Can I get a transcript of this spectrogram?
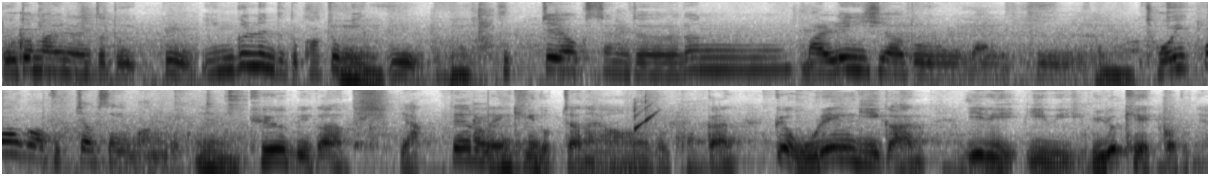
노던 아일랜드도 있고 잉글랜드도 각종 음. 있고 음. 국제 학생들은 말레이시아도 많고 저희 과가 국제 학생이 많은 것 같아요. 음, QUB가 약대로 랭킹이 높잖아요. 그러니까 꽤 오랜 기간 1위, 2위 이렇게 했거든요.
